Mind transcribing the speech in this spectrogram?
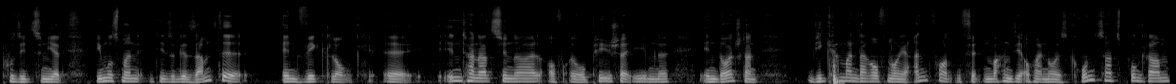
positioniert, wie muss man diese gesamte Entwicklung äh, international, auf europäischer Ebene, in Deutschland, wie kann man darauf neue Antworten finden? Machen Sie auch ein neues Grundsatzprogramm?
